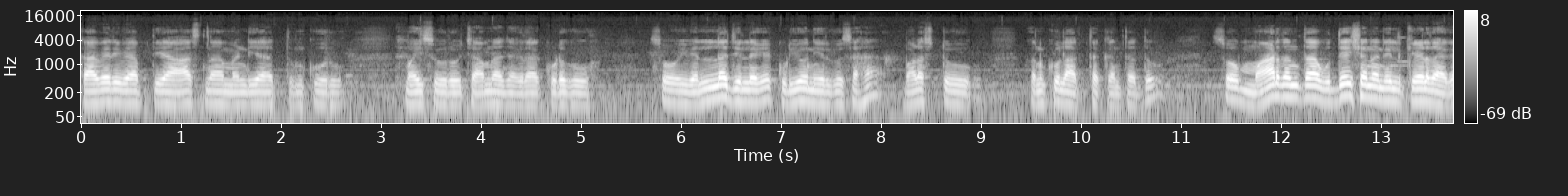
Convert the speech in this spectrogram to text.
ಕಾವೇರಿ ವ್ಯಾಪ್ತಿಯ ಹಾಸನ, ಮಂಡ್ಯ, ತುಮಕೂರು ಮೈಸೂರು, ಚಾಮರಾಜನಗರ, ಕೊಡಗು. ಸೊ ಇವೆಲ್ಲ ಜಿಲ್ಲೆಗೆ ಕುಡಿಯೋ ನೀರಿಗೂ ಸಹ ಭಾಳಷ್ಟು ಅನುಕೂಲ ಆಗ್ತಕ್ಕಂಥದ್ದು. ಸೊ ಮಾಡಿದಂಥ ಉದ್ದೇಶ ನಾನು ಇಲ್ಲಿ ಕೇಳಿದಾಗ,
